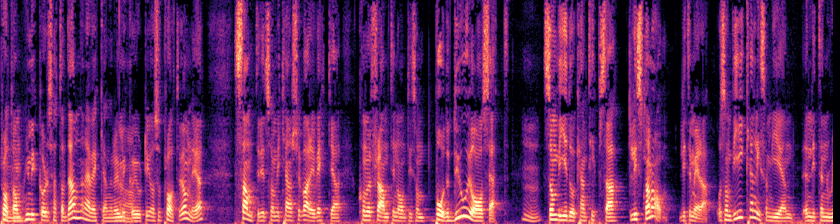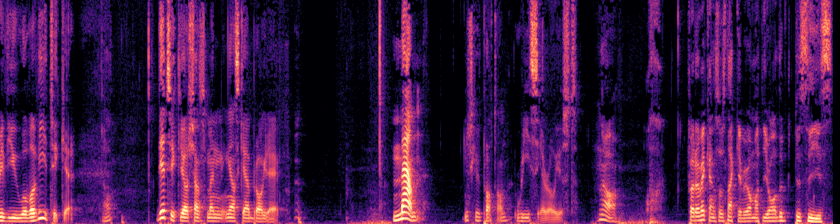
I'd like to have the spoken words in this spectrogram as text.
Prata om hur mycket har du sett av den den här veckan eller hur mycket Ja. har du gjort det och så pratar vi om det. Samtidigt som vi kanske varje vecka kommer fram till någonting som både du och jag har sett Mm. som vi då kan tipsa lyssnarna om lite mera. Och som vi kan liksom ge en, en liten review av vad vi tycker. Ja. Det tycker jag känns som en ganska bra grej. Men! Nu ska vi prata om ReZero just. Ja. Förra veckan så snackade vi om att jag hade precis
